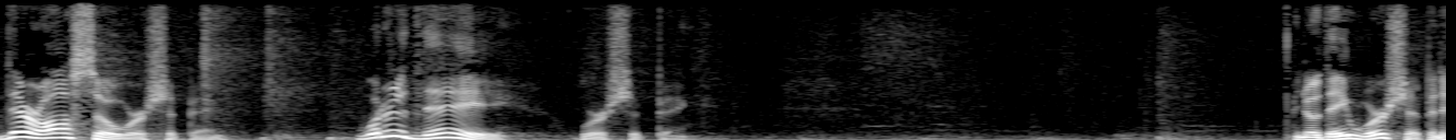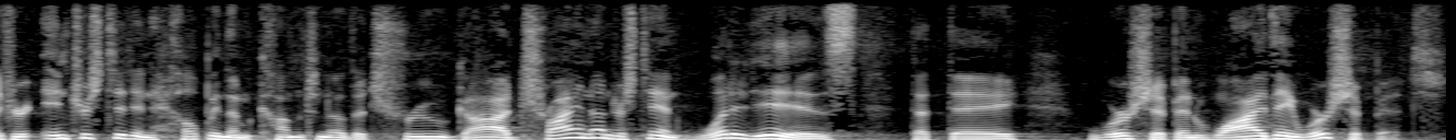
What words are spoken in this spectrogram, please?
they're also worshiping. What are they worshiping? You know, they worship. And if you're interested in helping them come to know the true God, try and understand what it is that they worship and why they worship it.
